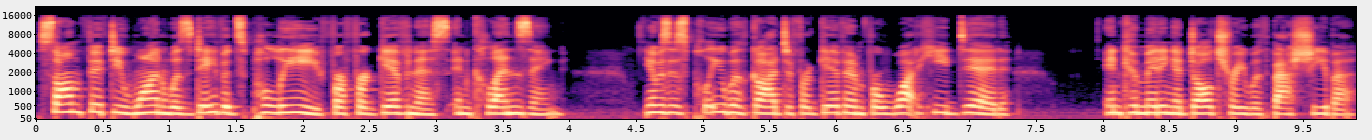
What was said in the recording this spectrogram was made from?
Psalm 51 was David's plea for forgiveness and cleansing. It was his plea with God to forgive him for what he did in committing adultery with Bathsheba.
